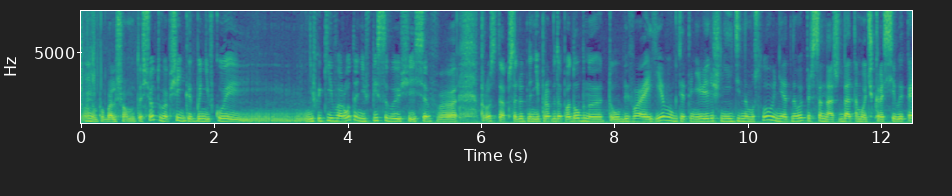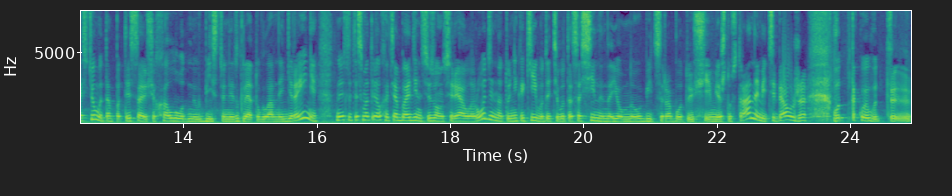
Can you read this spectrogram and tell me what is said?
Ну, по большому-то счету, вообще как бы ни в кои, ни в какие ворота не вписывающиеся в просто абсолютно неправдоподобную, то убивая Еву, где ты не веришь ни единому слову, ни одного персонажа. Да, там очень красивые костюмы, там потрясающе холодный, убийственный взгляд у главной героини, но если ты смотрел хотя бы один сезон сериала «Родина», то никакие вот эти вот ассасины, наемные убийцы, работающие между странами, тебя уже вот такой вот э,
